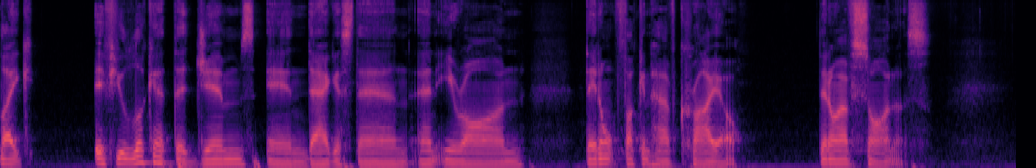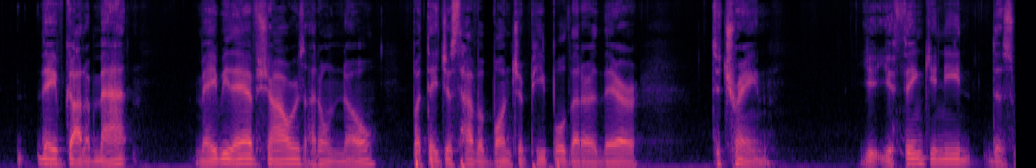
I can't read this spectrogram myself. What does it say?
like if you look at the gyms in Dagestan and Iran, they don't fucking have cryo. They don't have saunas. They've got a mat. Maybe they have showers. I don't know. But they just have a bunch of people that are there to train. You, you think you need this,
